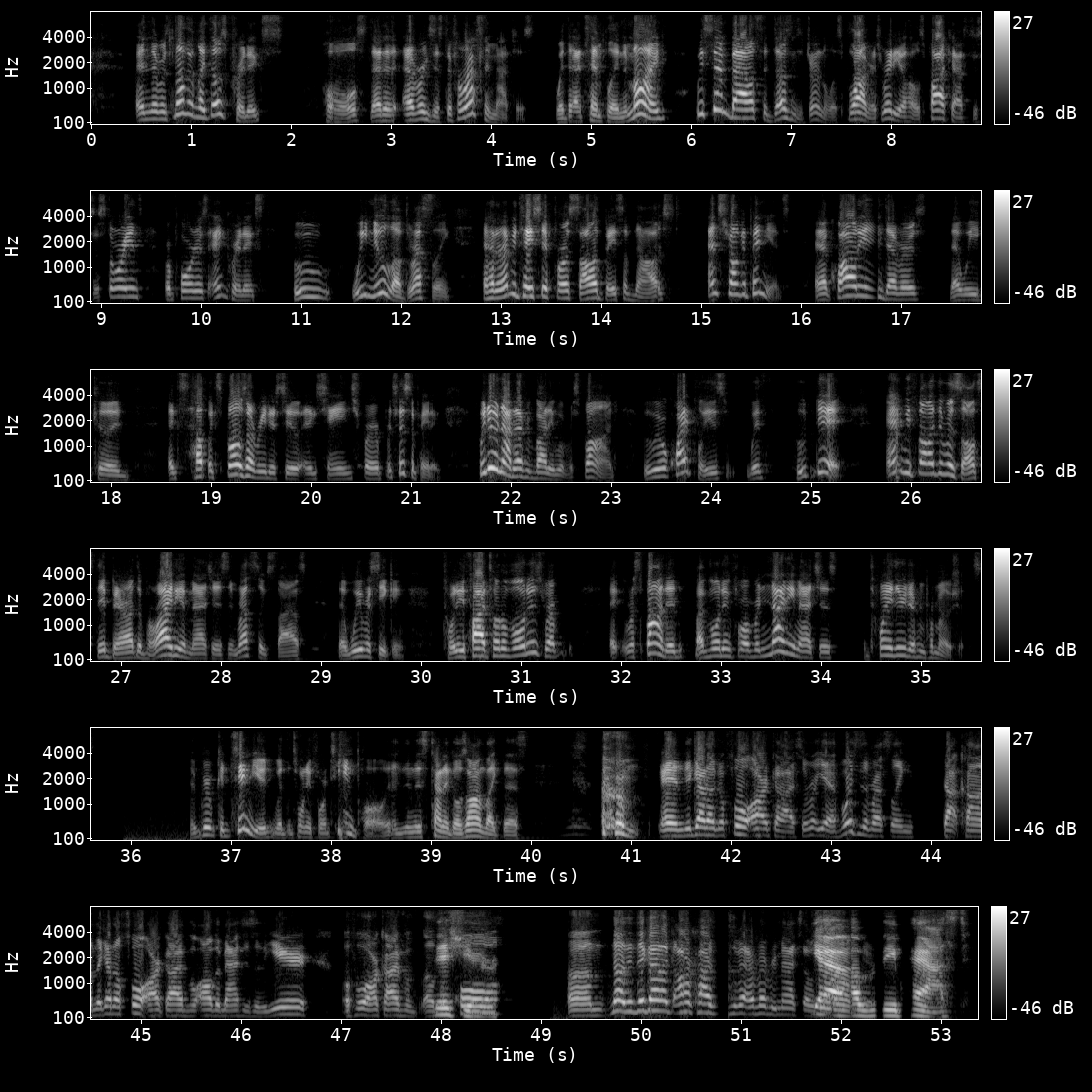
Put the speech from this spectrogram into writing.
and there was nothing like those critics polls that had ever existed for wrestling matches. With that template in mind, we sent ballots to dozens of journalists, bloggers, radio hosts, podcasters, historians, reporters, and critics who we knew loved wrestling and had a reputation for a solid base of knowledge and strong opinions, and quality endeavors that we could ex- help expose our readers to in exchange for participating. We knew not everybody would respond, but we were quite pleased with who did, and we felt like the results did bear out the variety of matches and wrestling styles that we were seeking. 25 total voters rep- responded by voting for over 90 matches in 23 different promotions. The group continued with the 2014 poll, and, and this kind of goes on like this. and they got like a full archive. So yeah, voices of voicesofwrestling.com. They got a full archive of all the matches of the year, a full archive of, of This the poll. year. Um, no, they- they got like archives of of every match. That was Yeah, of the past.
